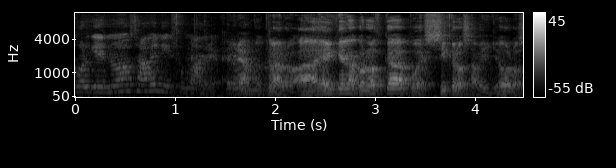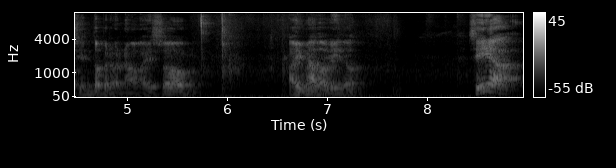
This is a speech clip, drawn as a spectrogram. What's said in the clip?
porque no lo sabe ni su madre. Pero Era- bueno. Claro, a él que la conozca, pues sí que lo sabe yo, lo siento, pero no, eso. Ahí me ha dolido. Sí, a-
